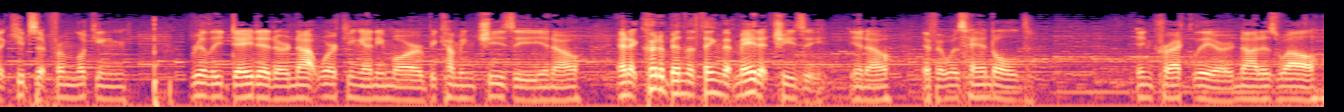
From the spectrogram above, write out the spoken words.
that keeps it from looking really dated or not working anymore or becoming cheesy you know and it could have been the thing that made it cheesy you know if it was handled incorrectly or not as well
